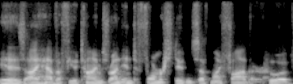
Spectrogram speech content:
is I have a few times run into former students of my father who have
